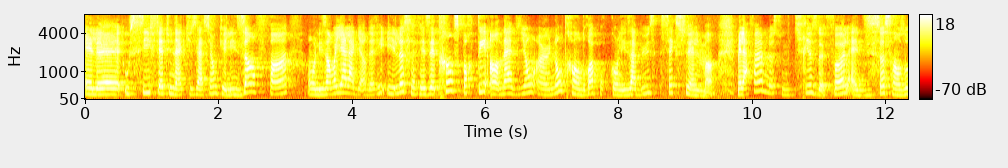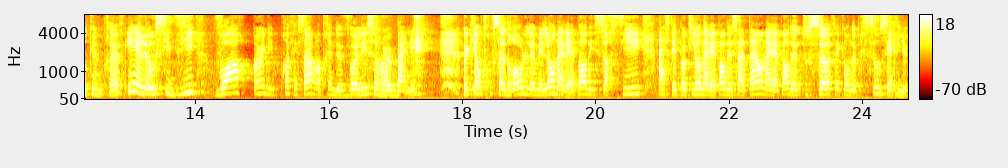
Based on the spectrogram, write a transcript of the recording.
Elle a aussi fait une accusation que les enfants, on les envoyait à la garderie et là, se faisaient transporter en avion à un autre endroit pour qu'on les abuse sexuellement. Mais la femme, là, c'est une crise de folle, elle dit ça sans aucune preuve. Et elle a aussi dit voir un des professeurs en train de voler sur un balai. ok, on trouve ça drôle, mais là, on avait peur des sorciers. À cette époque-là, on avait peur de Satan, on avait peur de tout ça, fait qu'on a pris ça au sérieux.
